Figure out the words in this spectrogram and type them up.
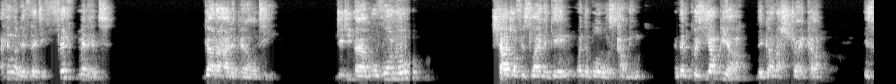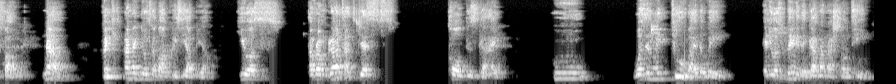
I think on the 35th minute, Ghana had a penalty. Did you, um, Ovono charge off his line again when the ball was coming. And then Kwesi Appiah, the Ghana striker, is fouled. Now, quick anecdote about Kwesi Appiah. He was, Avram Grant had just called this guy, who was in League Two, by the way, and he was Mm. playing in the Ghana national team.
